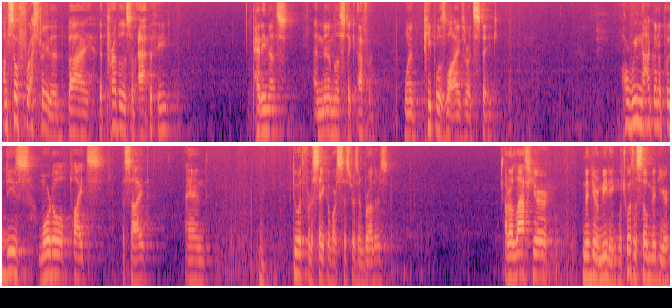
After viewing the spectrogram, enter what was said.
I'm so frustrated by the prevalence of apathy, pettiness, and minimalistic effort when people's lives are at stake. Are we not going to put these mortal plights aside and do it for the sake of our sisters and brothers? At our last year mid-year meeting, which wasn't so mid-year, it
